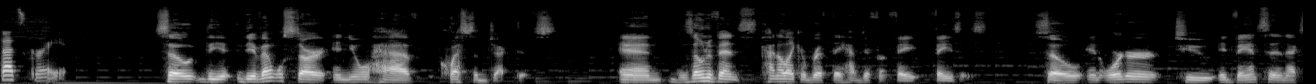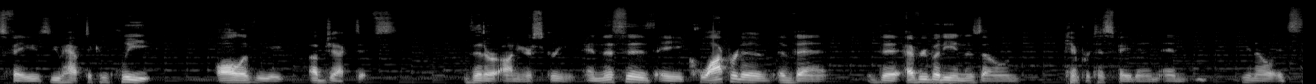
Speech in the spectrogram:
that's great. So the the event will start, and you'll have quest objectives. And the zone events, kind of like a rift, they have different fa- phases. So in order to advance to the next phase, you have to complete all of the objectives that are on your screen. And this is a cooperative event that everybody in the zone can participate in. And you know, it's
